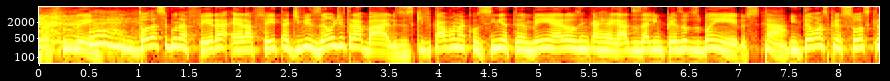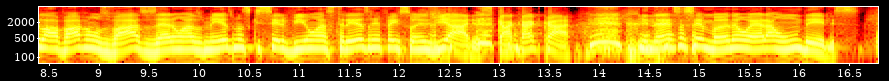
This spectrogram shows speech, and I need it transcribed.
Mas tudo bem. Ai. Toda segunda-feira era feita a divisão de trabalhos. Os que ficavam na cozinha também eram os encarregados da limpeza dos banheiros. Tá. Então as pessoas que lavavam os vasos eram as mesmas que serviam as três refeições diárias. KKK. E nessa semana eu era um deles. Tá.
